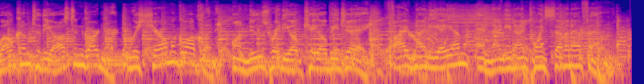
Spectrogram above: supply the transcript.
Welcome to the Austin Gardener with Cheryl McLaughlin on News Radio KLBJ, 590 AM and 99.7 FM.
